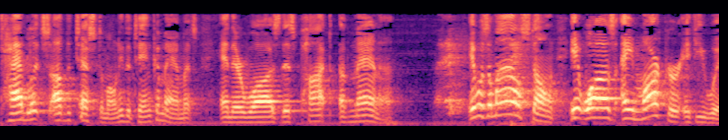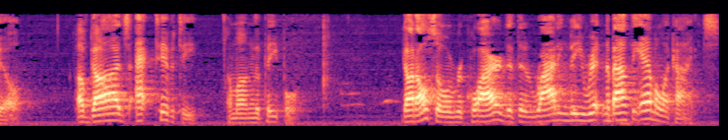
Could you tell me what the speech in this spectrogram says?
tablets of the testimony, the Ten Commandments, and there was this pot of manna. It was a milestone. It was a marker, if you will, of God's activity among the people. God also required that the writing be written about the Amalekites.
